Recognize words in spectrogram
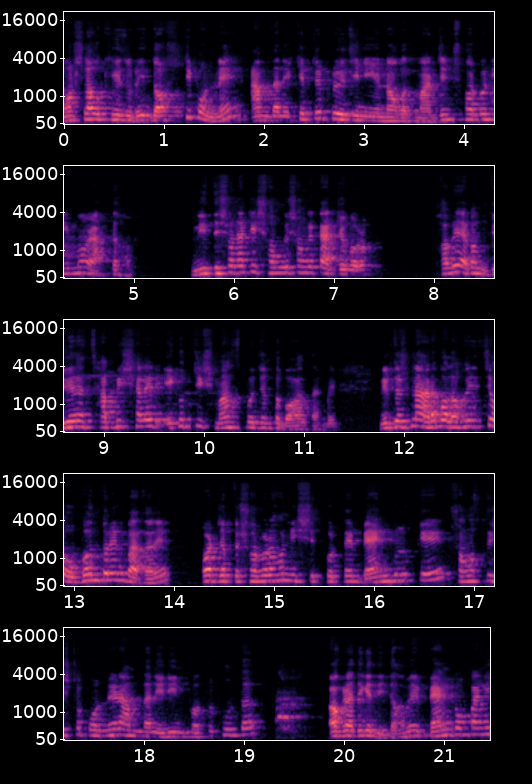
মশলা ও খেজুর দশটি পণ্যে আমদানির ক্ষেত্রে প্রয়োজনীয় নগদ মার্জিন সর্বনিম্ন রাখতে হবে। নির্দেশনাটি সঙ্গে সঙ্গে কার্যকর হবে এবং দুই সালের একত্রিশ মার্চ পর্যন্ত বহাল থাকবে। নির্দেশনা আরও বলা হয়েছে, অভ্যন্তরীণ বাজারে পর্যাপ্ত সরবরাহ নিশ্চিত করতে ব্যাংকগুলোকে সংশ্লিষ্ট পণ্যের আমদানি ঋণপত্র খুলতে অগ্রাধিকার দিতে হবে। ব্যাংক কোম্পানি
